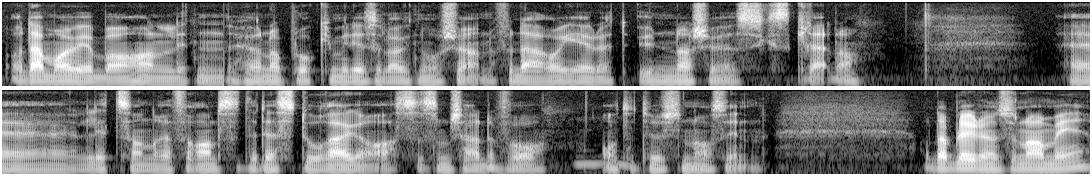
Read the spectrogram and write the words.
Og der må vi bare ha en liten høne å plukke med de som har laget 'Nordsjøen', for der òg er det et undersjøisk skred. da. Eh, litt sånn referanse til det storeggeraset som skjedde for 8000 år siden. Og Da ble det en tsunami,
